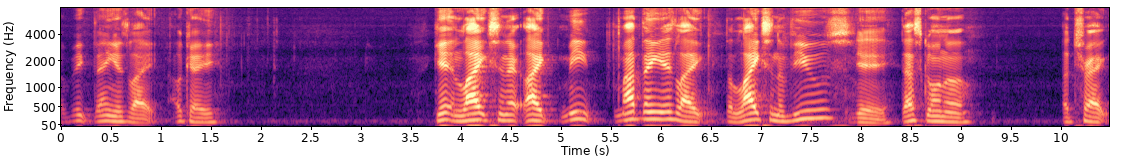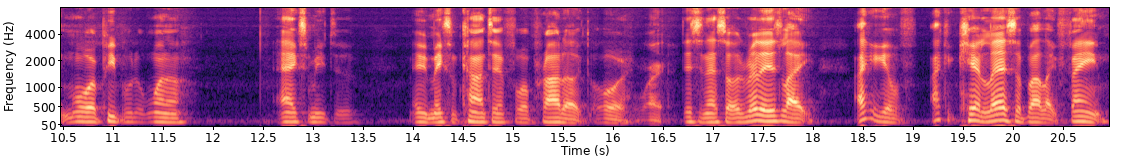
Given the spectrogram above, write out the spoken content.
a big thing is like, okay, getting likes and like me. My thing is like the likes and the views. Yeah. That's gonna attract more people to want to ask me to maybe make some content for a product or Right. this and that. So it really is like I could give, I could care less about like fame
